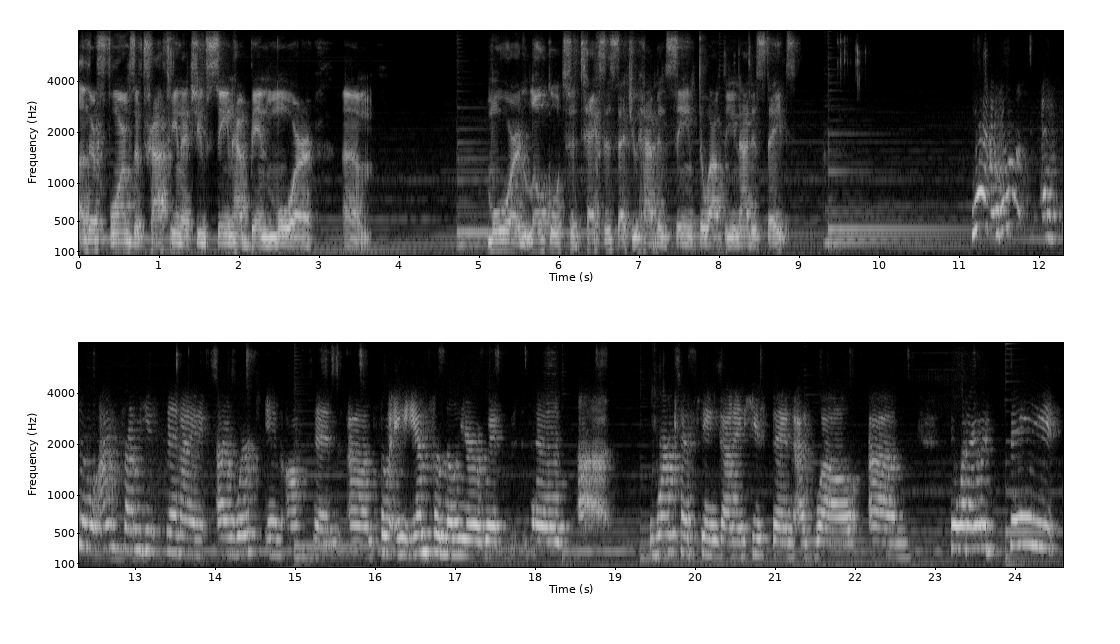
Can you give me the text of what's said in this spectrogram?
other forms of trafficking that you've seen have been more um, more local to Texas that you haven't seen throughout the United States? Yeah. So I'm from Houston. I, I work in Austin. Um, so I am familiar with the uh, work that's being done in Houston as well. Um, so what I would say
